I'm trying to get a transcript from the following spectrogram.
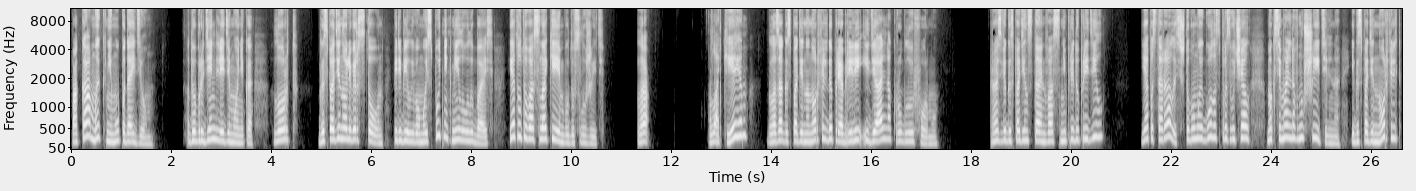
пока мы к нему подойдем. «Добрый день, леди Моника. Лорд...» «Господин Оливер Стоун», — перебил его мой спутник, мило улыбаясь. «Я тут у вас лакеем буду служить». «Ла... лакеем?» Глаза господина Норфельда приобрели идеально круглую форму. «Разве господин Стайн вас не предупредил?» Я постаралась, чтобы мой голос прозвучал максимально внушительно, и господин Норфельд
